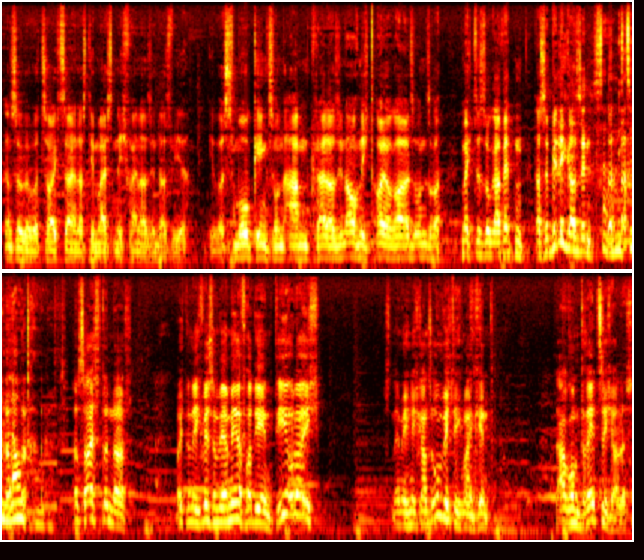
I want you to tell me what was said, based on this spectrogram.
Kannst aber überzeugt sein, dass die meisten nicht feiner sind als wir. Ihre Smokings und Abendkleider sind auch nicht teurer als unsere. Möchte sogar wetten, dass sie billiger sind. Sei doch nicht so laut, Robert. Was heißt denn das? Möchte nicht wissen, wer mehr verdient, die oder ich? ist nämlich nicht ganz unwichtig, mein Kind. Darum dreht sich alles.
